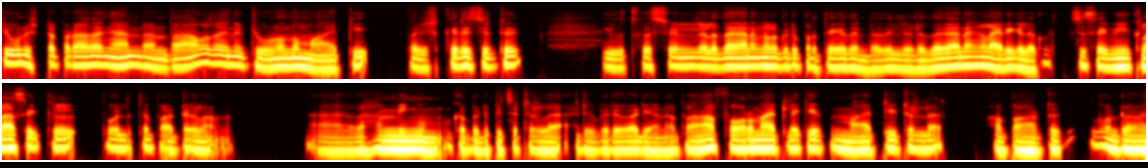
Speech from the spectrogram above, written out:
ട്യൂൺ ഇഷ്ടപ്പെടാതെ ഞാൻ രണ്ടാമത് അതിന് ട്യൂണൊന്ന് മാറ്റി പരിഷ്കരിച്ചിട്ട് യൂത്ത് ഫെസ്റ്റിവലിൽ ലളിതഗാനങ്ങൾക്ക് ഒരു പ്രത്യേകത ഉണ്ട്. അത് ലളിതഗാനങ്ങളായിരിക്കില്ല. കുറച്ച് സെമി ക്ലാസിക്കൽ പോലത്തെ പാട്ടുകളാണ്. ഹമ്മിങ്ങും ഒക്കെ പഠിപ്പിച്ചിട്ടുള്ള ഒരു പരിപാടിയാണ്. അപ്പോൾ ആ ഫോർമാറ്റിലേക്ക് മാറ്റിയിട്ടുള്ള ആ പാട്ട് കൊണ്ടാണ്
